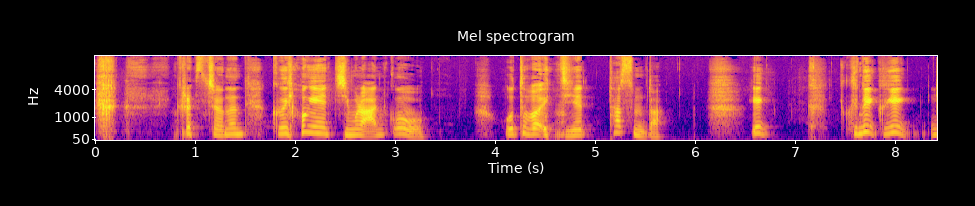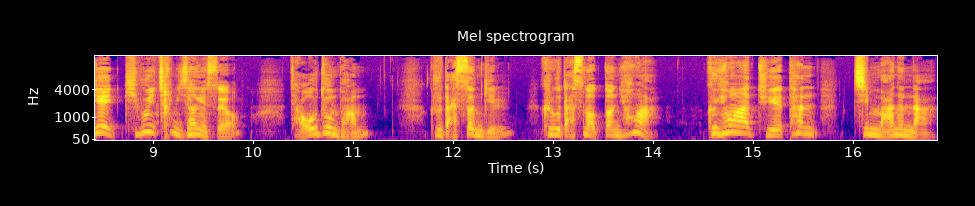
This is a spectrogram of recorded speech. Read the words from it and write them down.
그래서 저는 그 형의 짐을 안고 오토바이 뒤에 탔습니다. 이게 근데 그게 이게 기분이 참 이상했어요. 자 어두운 밤 그리고 낯선 길 그리고 낯선 어떤 형아 그 형아 뒤에 탄 짐 많은 나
